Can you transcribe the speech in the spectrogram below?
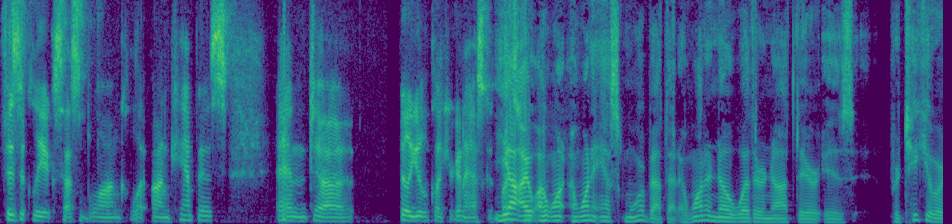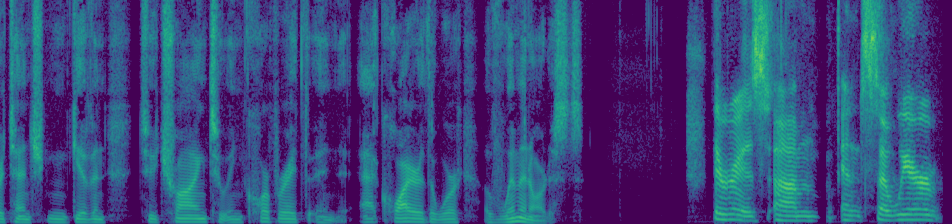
physically accessible on on campus. And uh, Bill, you look like you're going to ask a question. Yeah, I, I want I want to ask more about that. I want to know whether or not there is particular attention given to trying to incorporate and acquire the work of women artists? There is, um, and so we're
